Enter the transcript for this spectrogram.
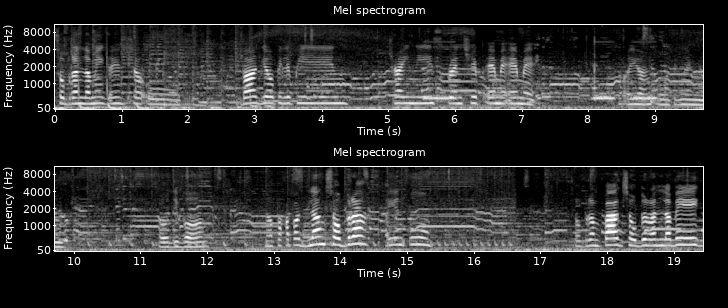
Sobrang lamig. Ayan siya, oh. Baguio, Philippine, Chinese, Friendship, Eme-Eme. So, ayan, oh, tignan nyo. Oh, di ba? Napakapag lang, sobra. Ayan, oh. Sobrang pag, sobrang lamig.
